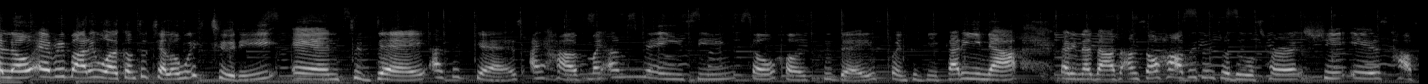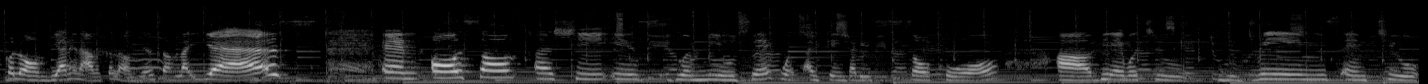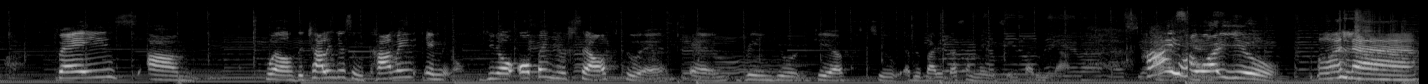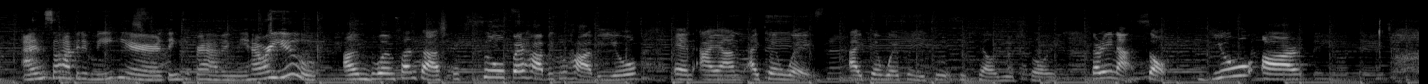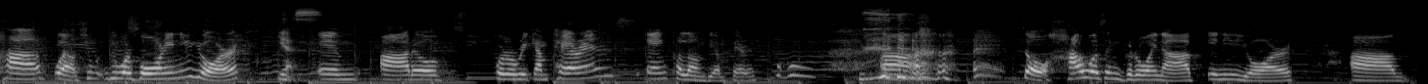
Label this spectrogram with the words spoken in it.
Hello, everybody. Welcome to Cello with Tutti. And today, as a guest, I have my amazing co-host today. It's going to be Karina. Karina Das. I'm so happy to introduce her. She is half Colombian, and I'm Colombian, so I'm like, yes. And also, uh, she is doing music, which I think that is so cool. Uh, being able to do dreams and to face um, well the challenges in coming and you know open yourself to it and bring your gift to everybody that's amazing Karina. hi how are you Hola, I'm so happy to be here. Thank you for having me. How are you? I'm doing fantastic. Super happy to have you. And I am, I can't wait. I can't wait for you to, to tell your story. Karina, so you are well, you were born in New York. Yes. And out of Puerto Rican parents and Colombian parents. uh, so, how was it growing up in New York um,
